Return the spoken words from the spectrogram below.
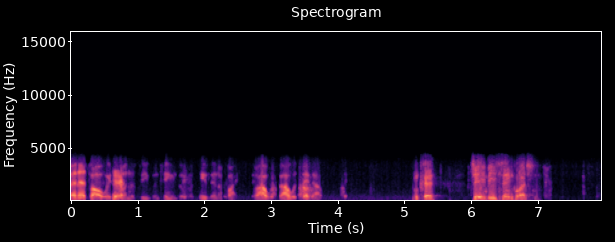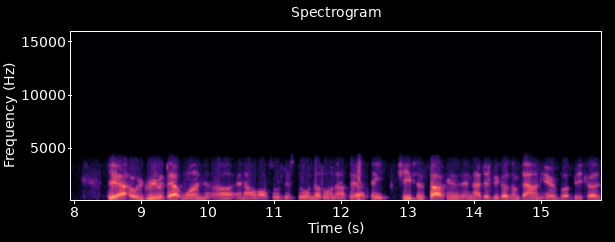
and that's always fun to see when teams are teams in a fight. So I would I would say that. Okay. JB, same question. Yeah, I would agree with that one, uh, and I'll also just throw another one out there. I think Chiefs and Falcons, and not just because I'm down here, but because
